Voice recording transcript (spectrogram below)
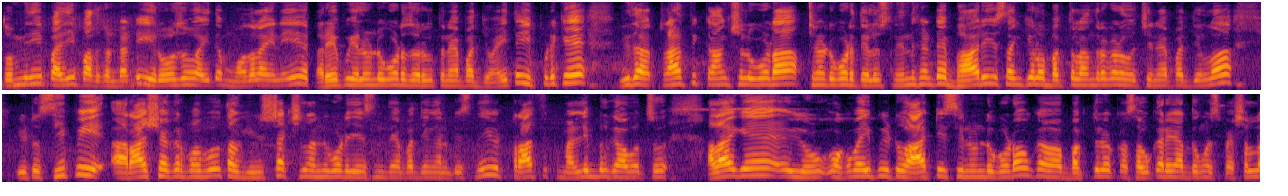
తొమ్మిది పది పదకొండు అంటే ఈ రోజు అయితే మొదలైనవి రేపు ఎల్లుండి కూడా జరుగుతున్న నేపథ్యం. అయితే ఇప్పటికే వివిధ ట్రాఫిక్ ఆంక్షలు కూడా వచ్చినట్టు కూడా తెలుస్తుంది. ఎందుకంటే భారీ సంఖ్యలో భక్తులందరూ కూడా వచ్చే నేపథ్యంలో ఇటు సిపి రాజశేఖర్ బాబు తగు ఇన్స్ట్రక్షన్లు అన్ని కూడా చేసిన నేపథ్యం కనిపిస్తుంది. ట్రాఫిక్ మళ్ళింపులు కావచ్చు. అలాగే ఒకవైపు ఇటు ఆర్టీసీ నుండి కూడా ఒక భక్తుల యొక్క సౌకర్యార్థం కూడా స్పెషల్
